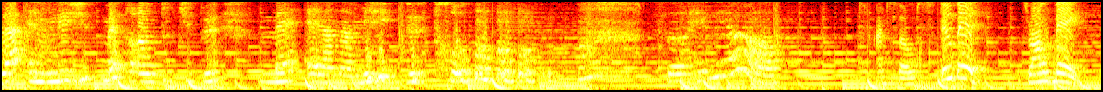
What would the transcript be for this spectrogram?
Là, elle voulait juste mettre un tout petit peu, mais elle en a mis de trop. so here we are. I'm so stupid. What's wrong with me?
